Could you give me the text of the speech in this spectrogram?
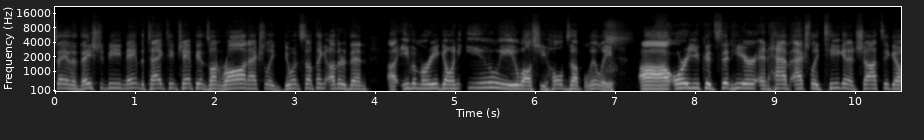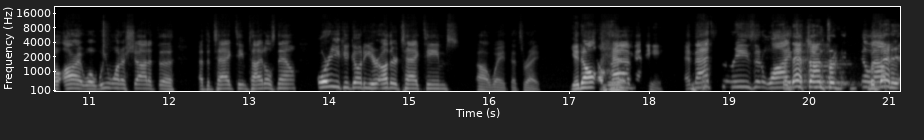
saying that they should be named the tag team champions on Raw and actually doing something other than uh, Eva Marie going ew while she holds up Lily. Uh, or you could sit here and have actually Tegan and Shotzi go, all right, well, we want a shot at the at the tag team titles now. Or you could go to your other tag teams. Oh, wait, that's right. You don't have any. And that's the reason why but that's unforgivable. That is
